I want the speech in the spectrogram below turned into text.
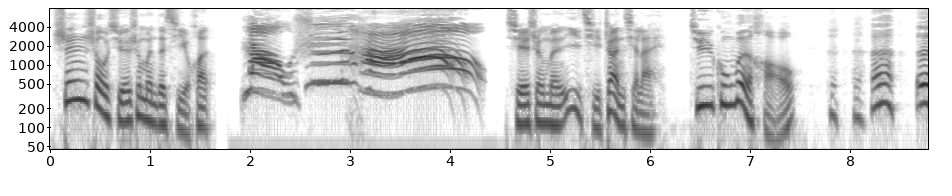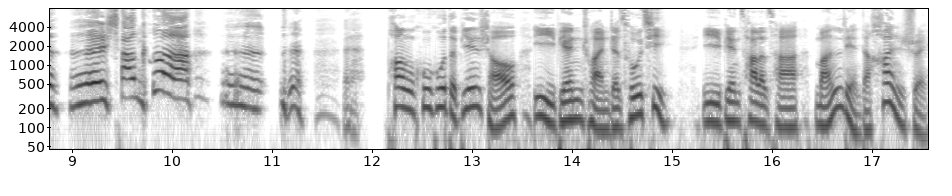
深受学生们的喜欢。老师好！学生们一起站起来，鞠躬问好。呃呃呃，上课。胖乎乎的边勺一边喘着粗气，一边擦了擦满脸的汗水。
